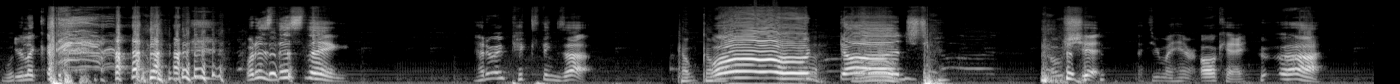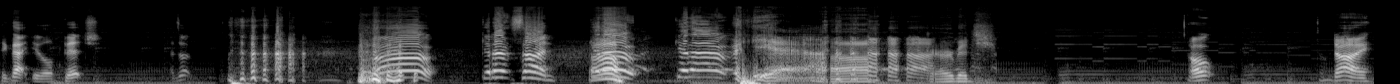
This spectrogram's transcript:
What? You're like. what is this thing? How do I pick things up? Come, come. Whoa! Ah. Dodged! Oh shit! I threw my hammer. Okay. Ah! Take that, you little bitch. Heads up. oh! Get out, son! Get out! Get out! Yeah! Ah. Garbage. oh! Don't die.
